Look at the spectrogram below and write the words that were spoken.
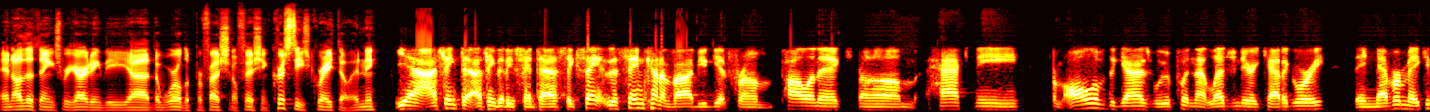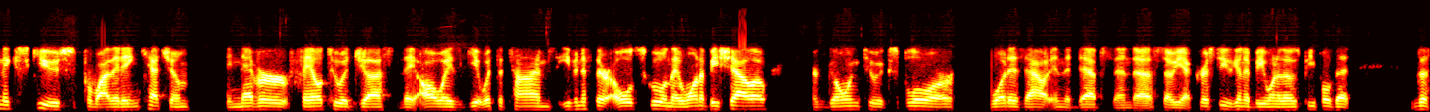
and other things regarding the uh, the world of professional fishing. Christie's great though, isn't he? Yeah, I think that I think that he's fantastic. Same, the same kind of vibe you get from Palaniuk, from Hackney, from all of the guys we would put in that legendary category. They never make an excuse for why they didn't catch them. They never fail to adjust. They always get with the times, even if they're old school and they want to be shallow are going to explore what is out in the depths. And uh, so, yeah, Christie's going to be one of those people that the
